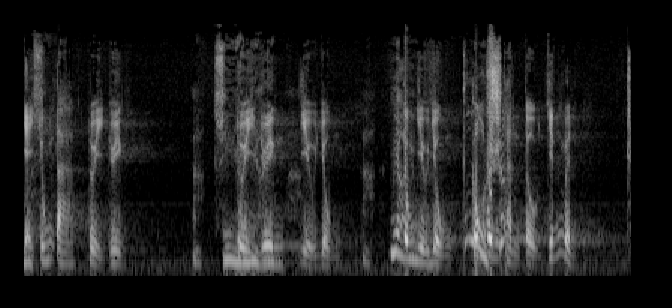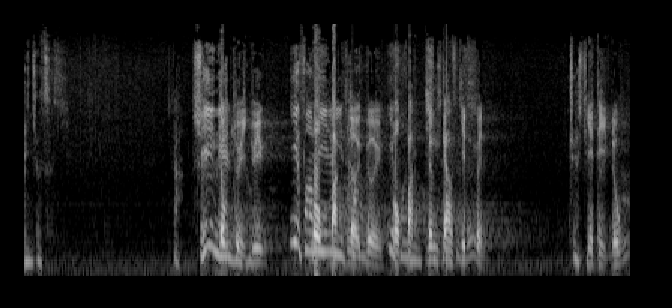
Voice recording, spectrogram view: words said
dạy chúng ta tùy duyên. Tùy duyên diệu dụng. Trong diệu dụng không vinh thành tựu chính mình. Trong tùy duyên một mặt lợi người một mặt nâng cao chính mình. Vậy thì đúng.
